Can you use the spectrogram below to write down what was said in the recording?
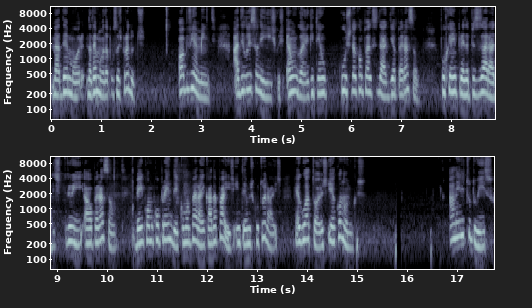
na, demora, na demanda por seus produtos. Obviamente, a diluição de riscos é um ganho que tem o custo da complexidade de operação, porque a empresa precisará distribuir a operação, bem como compreender como operar em cada país em termos culturais, regulatórios e econômicos. Além de tudo isso,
